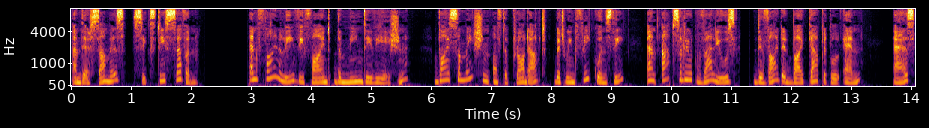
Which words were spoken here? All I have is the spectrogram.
and their sum is 67. And finally, we find the mean deviation by summation of the product between frequency and absolute values divided by capital N as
